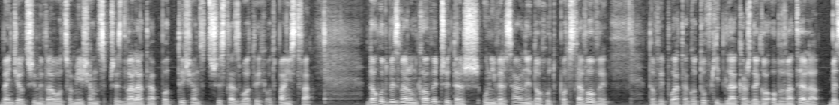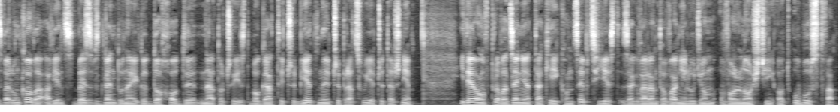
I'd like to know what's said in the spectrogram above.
będzie otrzymywało co miesiąc przez dwa lata po 1300 zł od państwa. Dochód bezwarunkowy czy też uniwersalny dochód podstawowy to wypłata gotówki dla każdego obywatela, bezwarunkowa, a więc bez względu na jego dochody, na to czy jest bogaty czy biedny, czy pracuje czy też nie. Ideą wprowadzenia takiej koncepcji jest zagwarantowanie ludziom wolności od ubóstwa.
